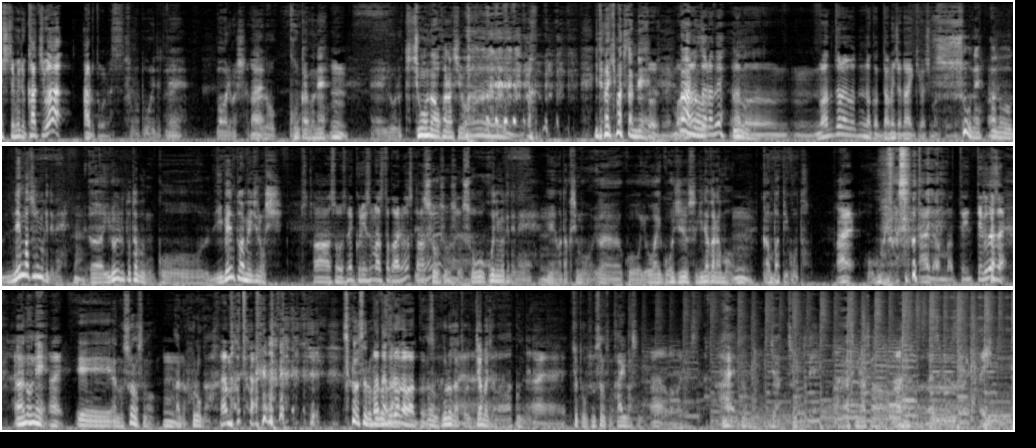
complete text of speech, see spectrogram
試してみる価値はあると思います。その通りですね。わかりました。はいあの、今回もね、うん。えーいろいろ貴重なお話を いただきましたんで。そうですね。ままああ、まんざらね、あうんの、うん、まんざらなんかダメじゃない気がします。そうね、あの、年末に向けてね、あいろいろと多分、こう、イベントは目白押し。ああ、そうですね。クリスマスとかありますからね。そうそうそう、そこに向けてね、えー私も、えーこう、弱い50過ぎながらもん、頑張っていこうとはい。思いますので。はい、頑張っていってください。あのね、はいえーあの、そろそろ、んあの、風呂が、あ、また。そろそろまた風呂が沸くんですか？う風呂がちょっとジャバジャバ沸くんで、はいはい。ちょっとそろそろ帰りますんで。ああ、わかりました。はい、どうも、じゃあ、そういうことで、おやすみなさい。おやすみなさい。はい。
